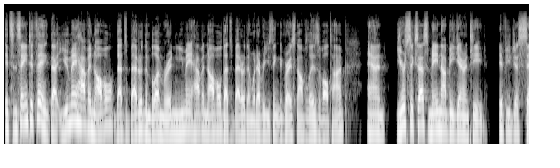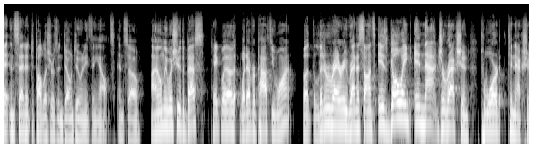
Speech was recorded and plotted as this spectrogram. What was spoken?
it's insane to think that you may have a novel that's better than Blood Meridian. You may have a novel that's better than whatever you think the greatest novel is of all time. And your success may not be guaranteed if you just sit and send it to publishers and don't do anything else. And so I only wish you the best. Take whatever path you want, but the literary renaissance is going in that direction toward connection.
